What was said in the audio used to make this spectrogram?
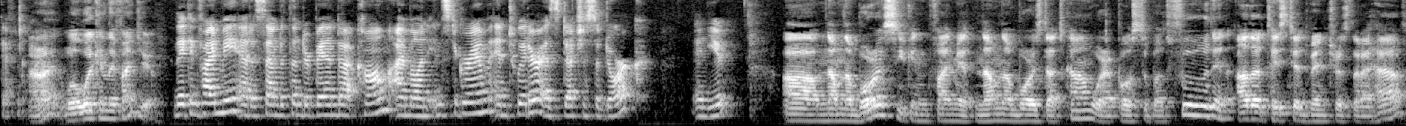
definitely. All right. Well, where can they find you? They can find me at a soundofthunderband.com. I'm on Instagram and Twitter as Duchess of Dork. And you? Uh, Nom Nom Boris. You can find me at nomnomboris.com where I post about food and other tasty adventures that I have,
